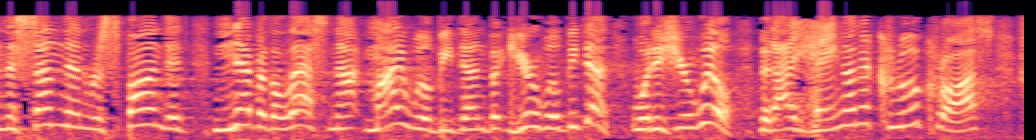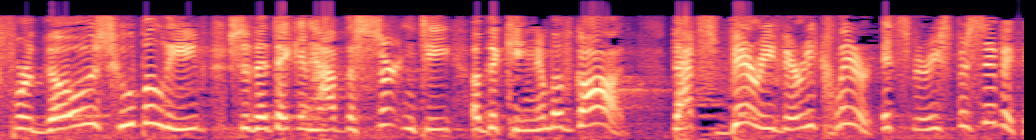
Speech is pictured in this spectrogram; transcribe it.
and the Son then responded, Nevertheless, not my will be done, but your will be done. What is your will? That I hang on a cruel cross for those who believe so that they can have the certainty of the kingdom of God. That's very, very clear. It's very specific.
